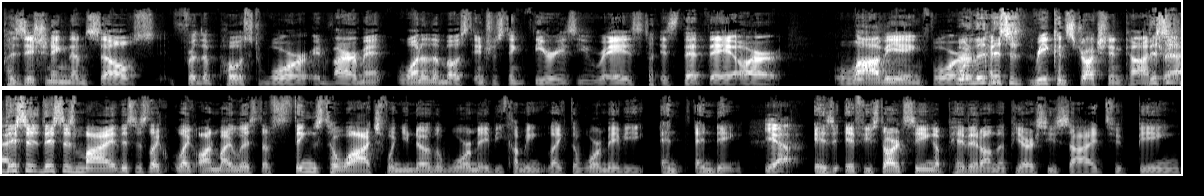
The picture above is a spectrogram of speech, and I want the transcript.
positioning themselves for the post war environment, one of the most interesting theories you raised is that they are lobbying for Well, this- con- is- reconstruction contracts. This is this is this is my this is like like on my list of things to watch when you know the war may be coming like the war may be end, ending yeah. is if you start seeing a pivot on the PRC side to being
